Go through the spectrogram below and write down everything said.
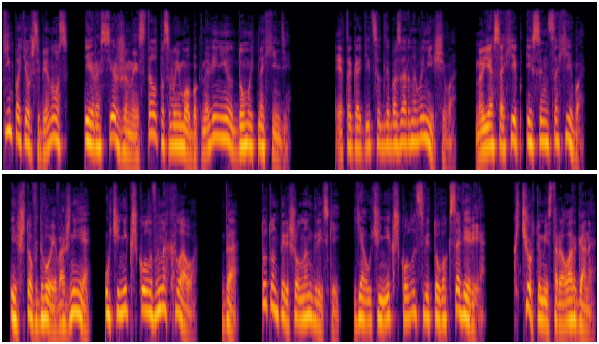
Ким потер себе нос и, рассерженный, стал по своему обыкновению думать на хинди. Это годится для базарного нищего. Но я сахиб и сын сахиба. И что вдвое важнее, ученик школы в Нахлау. Да, тут он перешел на английский. Я ученик школы святого Ксаверия. К черту мистера Ларгана.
